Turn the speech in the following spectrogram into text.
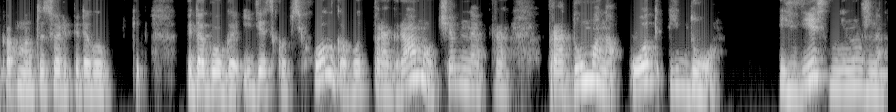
как монтессори педагог, педагога и детского психолога, вот программа учебная про, продумана от и до. И здесь не нужно,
